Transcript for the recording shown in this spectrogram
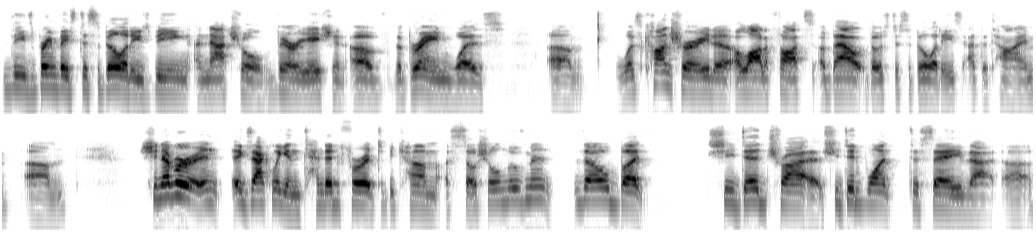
these brain-based disabilities being a natural variation of the brain was um, was contrary to a lot of thoughts about those disabilities at the time. Um, she never in, exactly intended for it to become a social movement, though, but she did try. She did want to say that uh,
